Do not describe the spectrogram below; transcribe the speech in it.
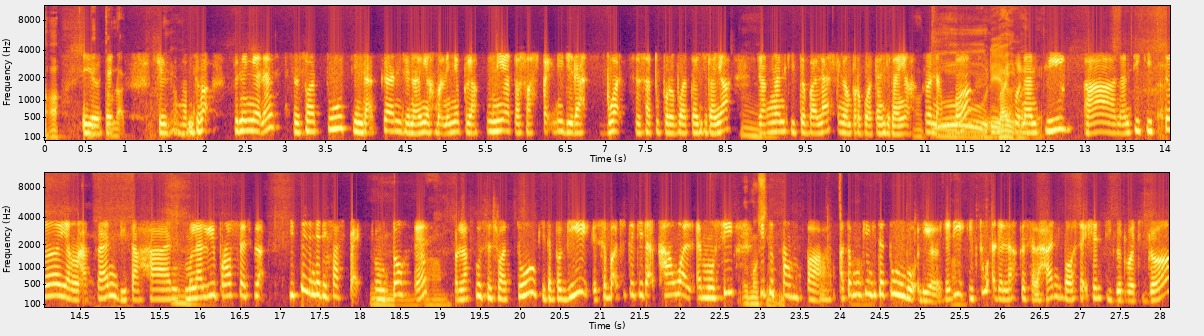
Ya, saya, nak- saya faham. Sebab kena ingat eh, sesuatu tindakan jenayah maknanya pelaku ni atau suspek ni dia dah buat sesuatu perbuatan jenayah, hmm. jangan kita balas dengan perbuatan jenayah. Okey. Kenapa? Dia. Baik, baik, nanti ha, nanti kita yang akan ditahan hmm. melalui proses pula. Kita yang jadi suspek. Contoh Hmm, eh faham. berlaku sesuatu kita pergi sebab kita tidak kawal emosi, Emosi. kita tampar atau mungkin kita tumbuk dia. Jadi itu adalah kesalahan di bawah seksyen 323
